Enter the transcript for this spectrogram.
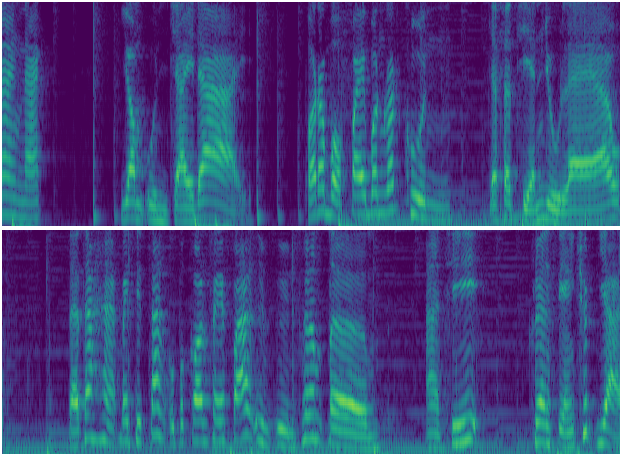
มากนัก ย่อมอุ่นใจได้ เพราะระบบไฟบนรถคุณ จะเสถียรอยู่แล้ว แต่ถ้าหากไปติดตั้งอุปกรณ์ไฟฟ้าอื่น ๆ เพิ่มเติม อาทิ เครื่องเสียงชุดใหญ่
